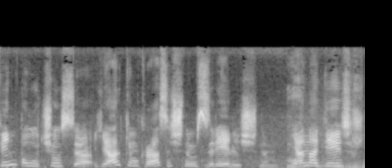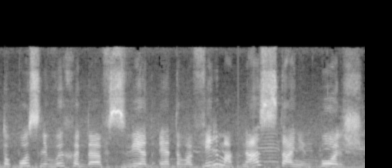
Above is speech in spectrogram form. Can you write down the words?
Фильм получился ярким, красочным, зрелищным. Я надеюсь, что после выхода в свет этого фильма нас станет больше.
